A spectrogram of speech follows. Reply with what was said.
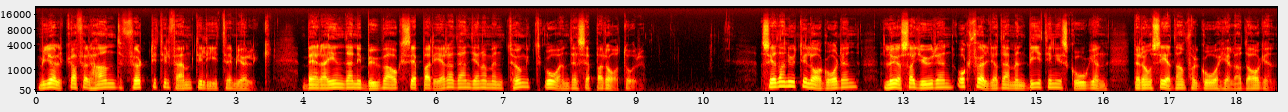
mjölka för hand 40 till 50 liter mjölk, bära in den i bua och separera den genom en tungt gående separator. Sedan ut i lagården, lösa djuren och följa dem en bit in i skogen där de sedan får gå hela dagen.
